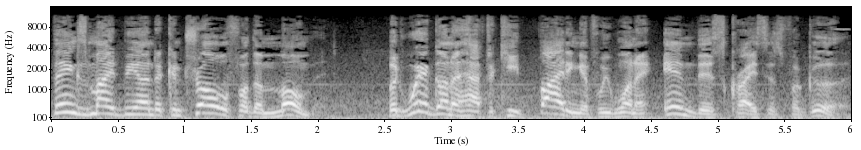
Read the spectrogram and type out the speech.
Things might be under control for the moment, but we're gonna have to keep fighting if we want to end this crisis for good.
